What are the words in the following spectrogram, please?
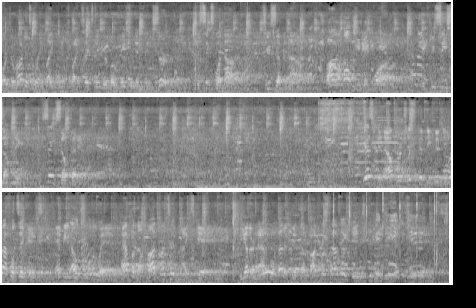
or derogatory language by texting your location and concern to 619-279-5881. If you see something, say something. Guests can now purchase 50-50 raffle tickets and be eligible to win half of the Hot for Tonight's game. The other half will benefit the Padres Foundation's community initiatives.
